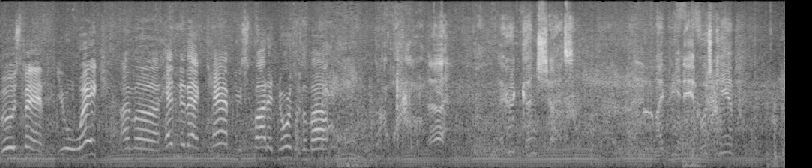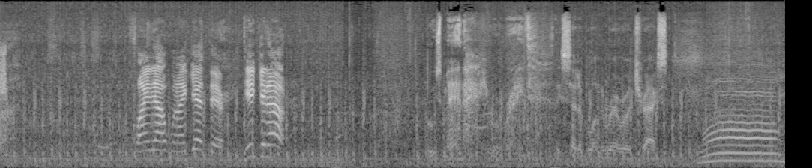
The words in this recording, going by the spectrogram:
Booze man, you awake? I'm uh heading to that camp you spotted north of the mountain. Uh, I heard gunshots. Might be an ambush find out when I get there. Deke, get out! Booze man? You were right. They set up along the railroad tracks. Man,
